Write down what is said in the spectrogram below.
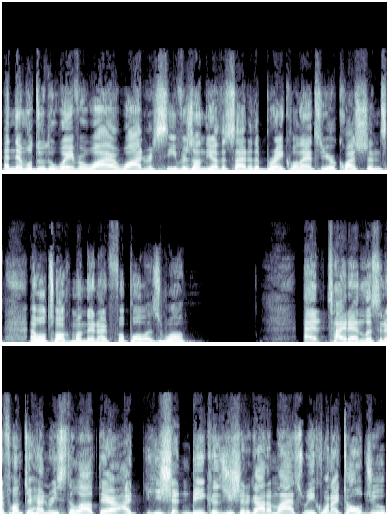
and then we'll do the waiver wire wide receivers on the other side of the break. We'll answer your questions, and we'll talk Monday Night Football as well at tight end, listen, if Hunter Henry's still out there, I, he shouldn't be because you should have got him last week when I told you,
